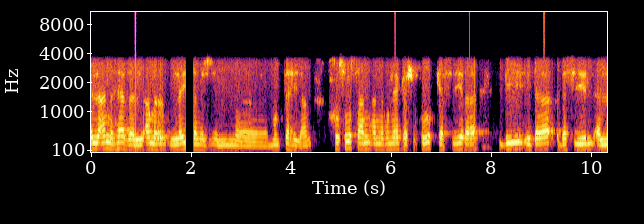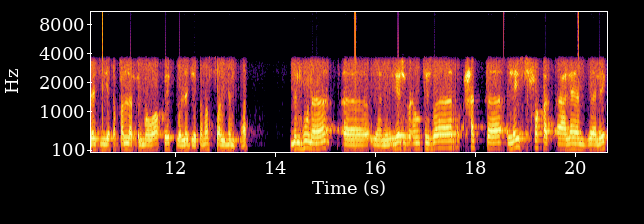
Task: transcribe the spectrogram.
إلا أن هذا الأمر ليس منتهيا خصوصا أن هناك شكوك كثيرة باداء باسيل الذي يتقلب في المواقف والذي يتنصل منها. من هنا آه يعني يجب انتظار حتى ليس فقط اعلان ذلك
